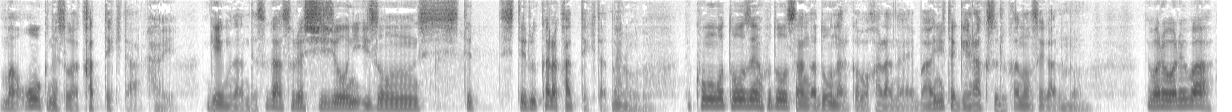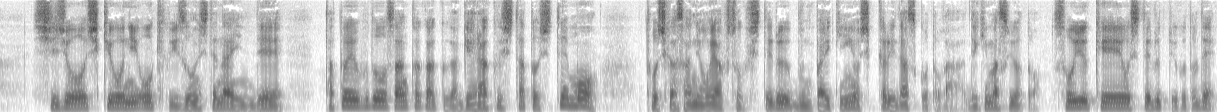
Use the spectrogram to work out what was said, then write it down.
まあ多くの人が勝ってきたゲームなんですが、それは市場に依存してしてるから勝ってきたと。なるほど。今後当然不動産がどうなるかわからない。場合によっては下落する可能性があると。うん、我々は市場、市況に大きく依存してないんで、たとえ不動産価格が下落したとしても、投資家さんにお約束している分配金をしっかり出すことができますよと、そういう経営をしているということで、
